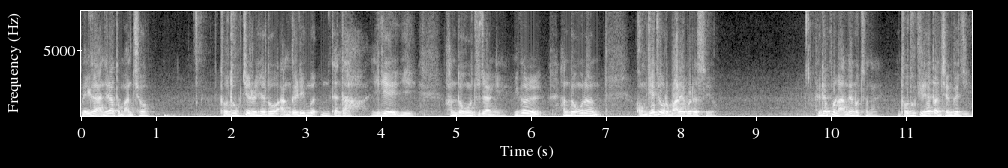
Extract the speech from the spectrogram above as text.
뭐 이거 아니라도 많죠. 도둑질을 해도 안 걸리면 된다. 이게 이 한동훈 주장이. 이걸 한동훈은 공개적으로 말해버렸어요. 휴대폰 안 내놓잖아요. 도둑질 했다는 증거지.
